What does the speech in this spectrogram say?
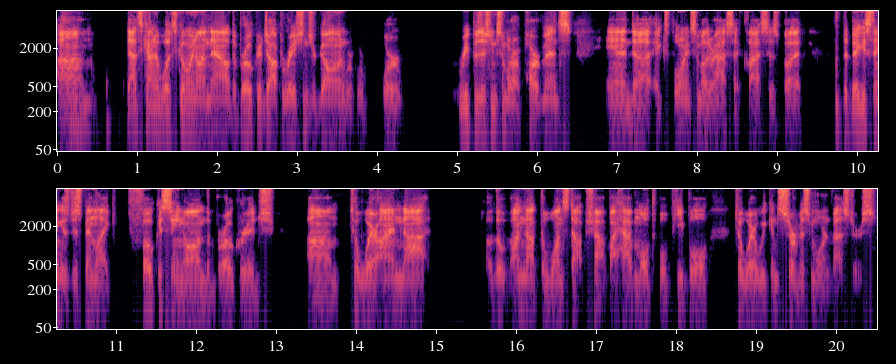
um, that's kind of what's going on now. The brokerage operations are going. We're, we're, we're repositioning some of our apartments and uh, exploring some other asset classes. But the biggest thing has just been like focusing on the brokerage um, to where I'm not the, I'm not the one stop shop. I have multiple people to where we can service more investors.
